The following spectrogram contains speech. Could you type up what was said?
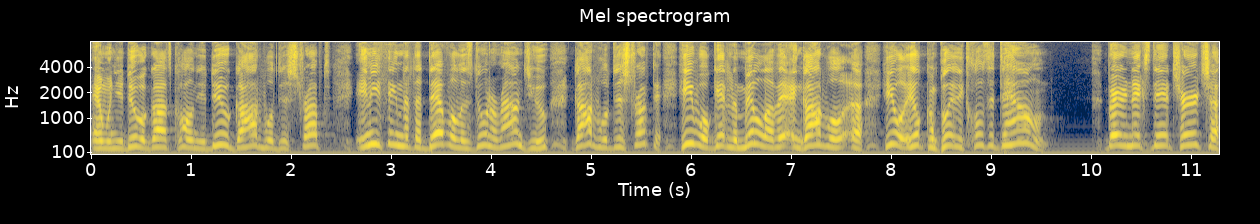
And when you do what God's calling you to do, God will disrupt anything that the devil is doing around you. God will disrupt it. He will get in the middle of it, and God will uh, he'll he'll completely close it down. Very next day at church, uh,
